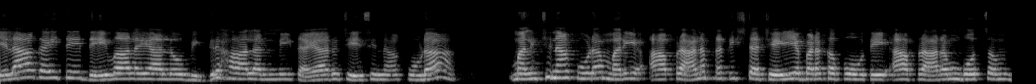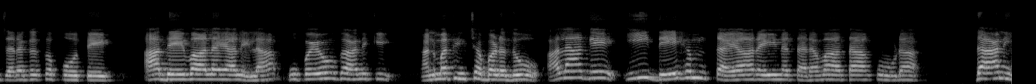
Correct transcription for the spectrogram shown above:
ఎలాగైతే దేవాలయాల్లో విగ్రహాలన్నీ తయారు చేసినా కూడా మలిచినా కూడా మరి ఆ ప్రాణ ప్రతిష్ఠ చేయబడకపోతే ఆ ప్రారంభోత్సవం జరగకపోతే ఆ దేవాలయాలు ఇలా ఉపయోగానికి అనుమతించబడదో అలాగే ఈ దేహం తయారైన తర్వాత కూడా దాని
